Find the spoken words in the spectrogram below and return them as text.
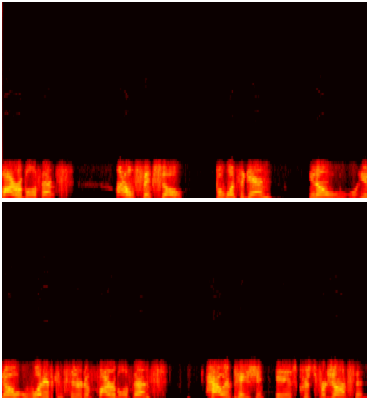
fireable offense? I don't think so. But once again, you know, you know, what is considered a fireable offense? How impatient is Christopher Johnson?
